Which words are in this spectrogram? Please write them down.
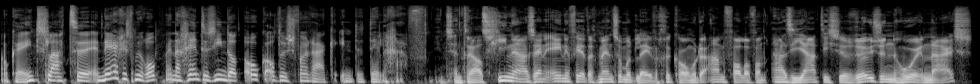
Oké, het slaat uh, nergens meer op. En agenten zien dat ook al dus van raak in de Telegraaf. In Centraal China zijn 41 mensen om het leven gekomen... door aanvallen van Aziatische reuzenhoornaars.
